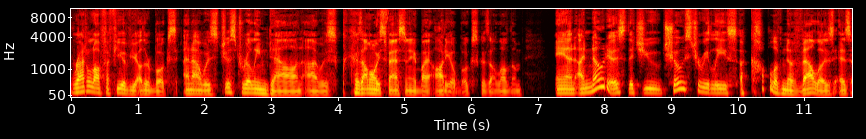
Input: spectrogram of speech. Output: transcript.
rattled off a few of your other books, and I was just drilling down. I was because I'm always fascinated by audiobooks because I love them. And I noticed that you chose to release a couple of novellas as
